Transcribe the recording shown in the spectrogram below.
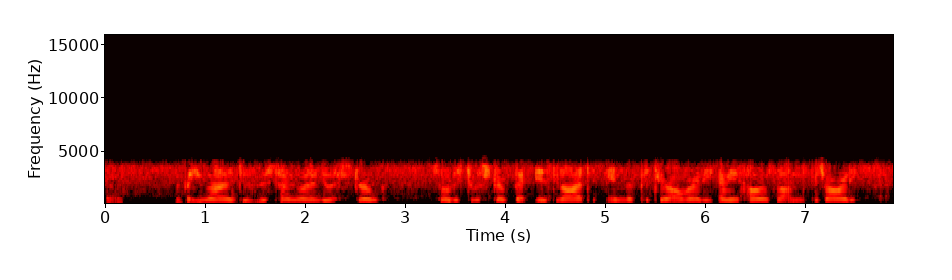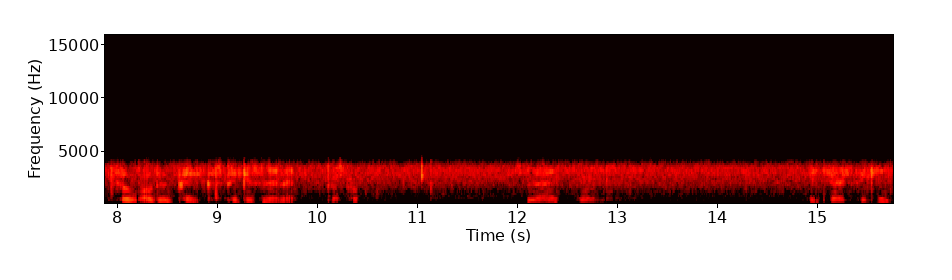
So, but you want to do, this time you want to do a stroke. So just do a stroke that is not in the picture already. I mean, color is not in the picture already. So I'll do pink because pink isn't in it. That's purple. So that one. there to pick it.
